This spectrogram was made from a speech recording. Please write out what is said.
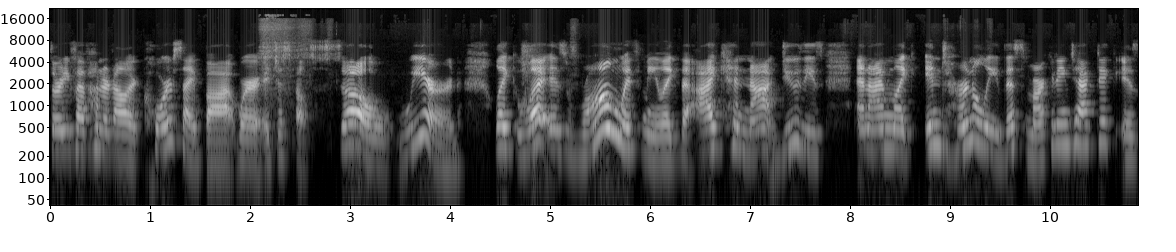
thirty five hundred dollar course I bought where it just felt so weird? Like, what is wrong with me? Like that I cannot do these, and I'm like internally internally this marketing tactic is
